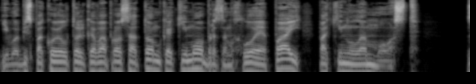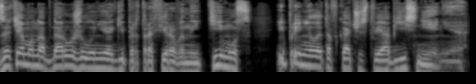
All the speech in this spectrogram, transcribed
Его беспокоил только вопрос о том, каким образом Хлоя Пай покинула мост. Затем он обнаружил у нее гипертрофированный тимус и принял это в качестве объяснения.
